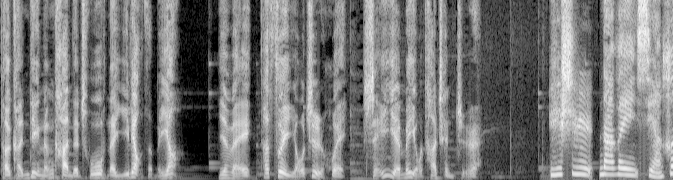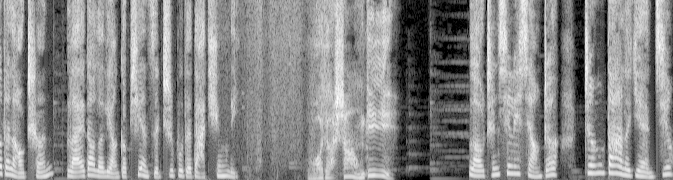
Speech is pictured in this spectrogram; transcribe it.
他肯定能看得出那衣料怎么样，因为他最有智慧。谁也没有他称职。于是，那位显赫的老臣来到了两个骗子织布的大厅里。我的上帝！老臣心里想着，睁大了眼睛。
